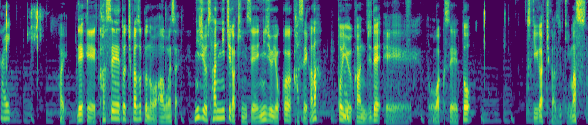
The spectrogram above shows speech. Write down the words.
はい。はい。で、えー火星と近づくのは、あ、ごめんなさい。23日が金星、24日が火星かな。という感じで、えーと惑星と月が近づきます。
